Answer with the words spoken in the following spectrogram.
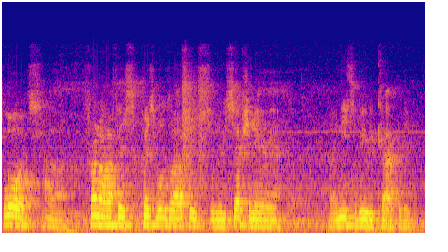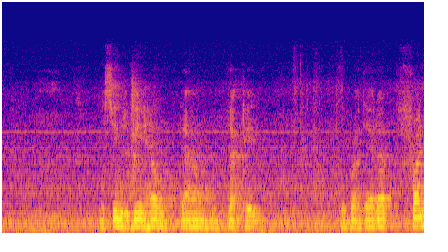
floors, uh, front office, principal's office, and reception area, uh, needs to be recarpeted. The seams are being held down with duct tape. They brought that up. Front,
